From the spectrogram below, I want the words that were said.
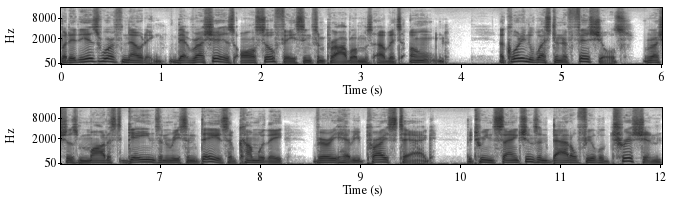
But it is worth noting that Russia is also facing some problems of its own. According to Western officials, Russia's modest gains in recent days have come with a very heavy price tag. Between sanctions and battlefield attrition,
